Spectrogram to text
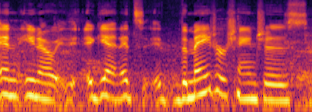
and you know, again, it's the major changes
